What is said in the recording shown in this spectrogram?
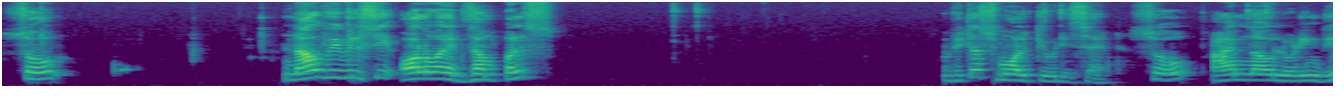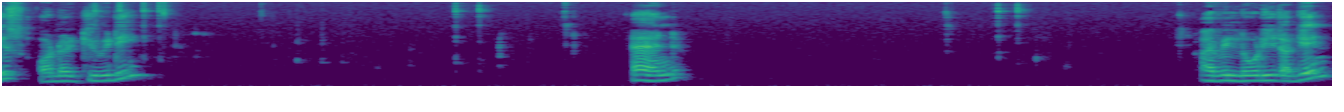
So now we will see all our examples with a small QVD set. So I am now loading this order QVD and I will load it again.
